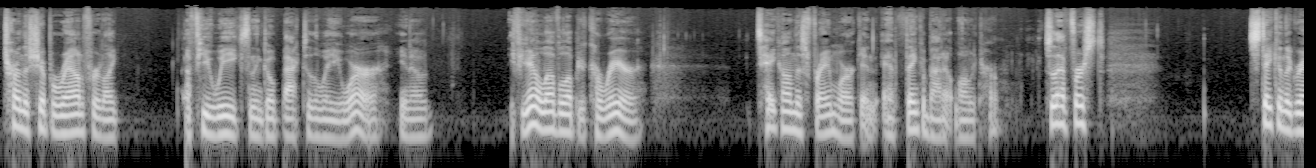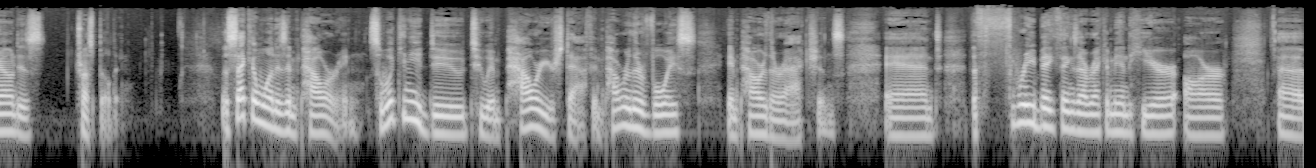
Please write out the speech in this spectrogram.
turn the ship around for like a few weeks and then go back to the way you were. You know, if you're going to level up your career, take on this framework and, and think about it long term. So that first stake in the ground is trust building. The second one is empowering. So, what can you do to empower your staff, empower their voice, empower their actions? And the three big things I recommend here are uh,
